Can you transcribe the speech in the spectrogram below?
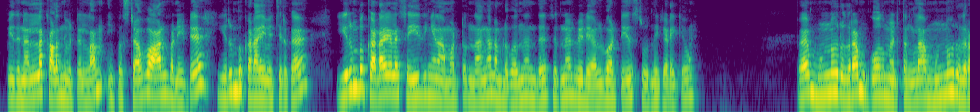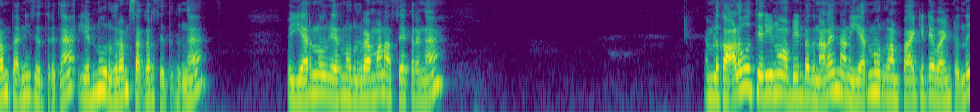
இப்போ இதை நல்லா கலந்து விட்டுடலாம். இப்போ ஸ்டவ் ஆன் பண்ணிவிட்டு இரும்பு கடாயை வச்சுருக்கேன். இரும்பு கடாயில் செய்தீங்கன்னா மட்டும்தாங்க நம்மளுக்கு வந்து அந்த திருநெல்வேலி அல்வா டேஸ்ட் வந்து கிடைக்கும். இப்போ முந்நூறு கிராம் கோதுமை எடுத்துங்களா? முந்நூறு கிராம் தண்ணி சேர்த்துருக்கேன். எண்ணூறு கிராம் சர்க்கரை சேர்த்துக்குங்க. இப்போ இரநூறு இரநூறு கிராமாக நான் சேர்க்குறேங்க. நம்மளுக்கு அளவு தெரியணும் அப்படின்றதுனால நான் இரநூறு கிராம் பாக்கெட்டே வாங்கிட்டு வந்து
